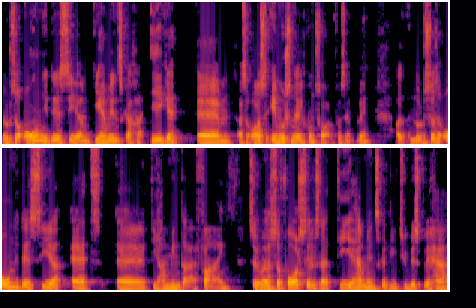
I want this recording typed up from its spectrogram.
Når du så oven i det siger, at de her mennesker har ikke, øh, altså også emotionel kontrol for eksempel, ikke? og når du så oven i det siger, at øh, de har mindre erfaring, så kan man jo så forestille sig, at de her mennesker, de typisk vil have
